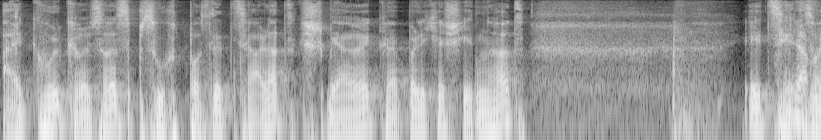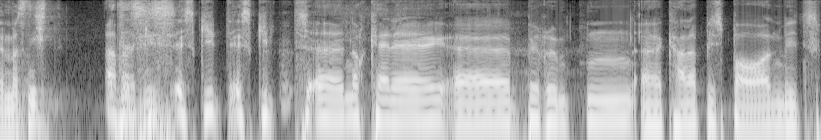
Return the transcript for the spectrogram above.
Alkohol größeres Suchtpotenzial hat, schwerere körperliche Schäden hat. Etc. Ja, also wenn man es nicht, Aber es, ist, gibt, es gibt, es gibt äh, noch keine äh, berühmten äh, Cannabisbauern mit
